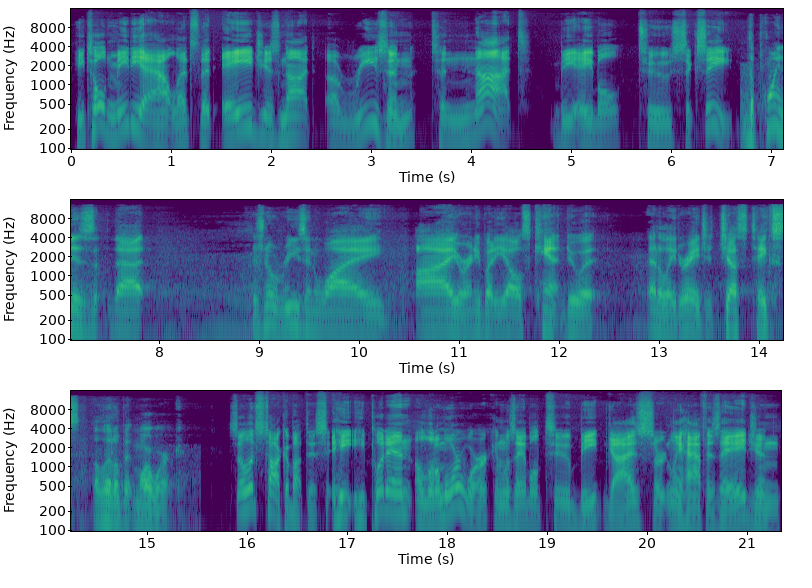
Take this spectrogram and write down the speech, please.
he told media outlets that age is not a reason to not be able to succeed. The point is that there's no reason why I or anybody else can't do it at a later age. It just takes a little bit more work. So let's talk about this. He, he put in a little more work and was able to beat guys certainly half his age and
